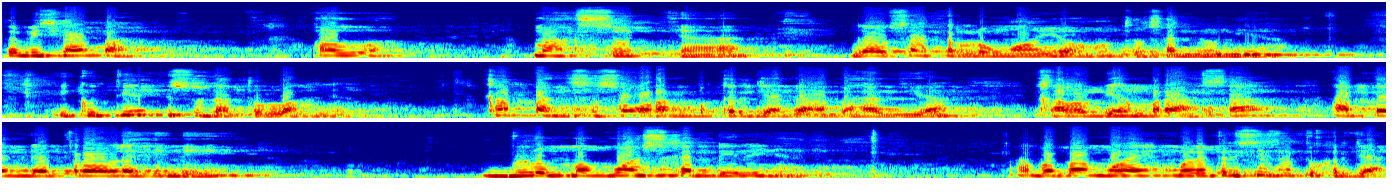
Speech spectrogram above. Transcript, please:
Tapi siapa? Allah. Maksudnya nggak usah terlalu ngoyo untuk san dunia ikuti sunatullahnya. Kapan seseorang bekerja nggak bahagia? Kalau dia merasa apa yang dia peroleh ini belum memuaskan dirinya. Nah, Bapak mulai mulai terisi satu kerja,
